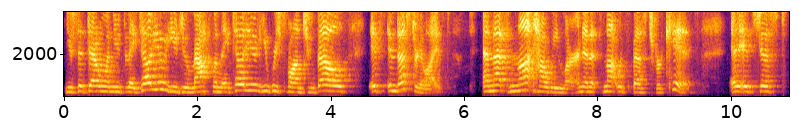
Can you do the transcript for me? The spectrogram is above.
you sit down when you, they tell you you do math when they tell you you respond to bells. It's industrialized. And that's not how we learn and it's not what's best for kids. It's just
